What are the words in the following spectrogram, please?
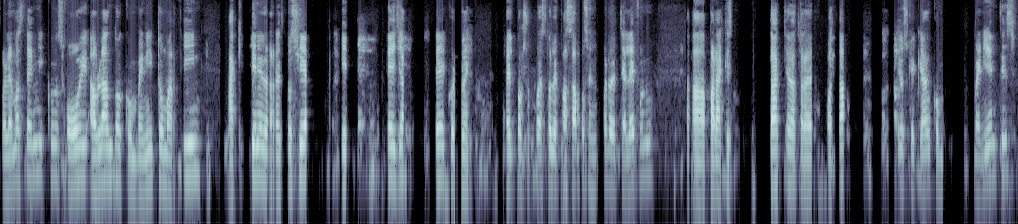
problemas técnicos, hoy hablando con Benito Martín, aquí tiene la red social, ella con él, por supuesto, le pasamos el número de teléfono uh, para que se contacten a través de WhatsApp, aquellos que quedan convenientes.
